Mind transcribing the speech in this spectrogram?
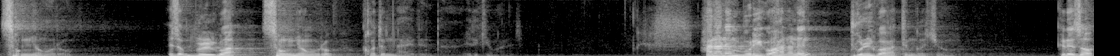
성령으로. 그래서 물과 성령으로 거듭나야 말하죠. 하나는 물이고 하나는 불과 같은 거죠. 그래서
